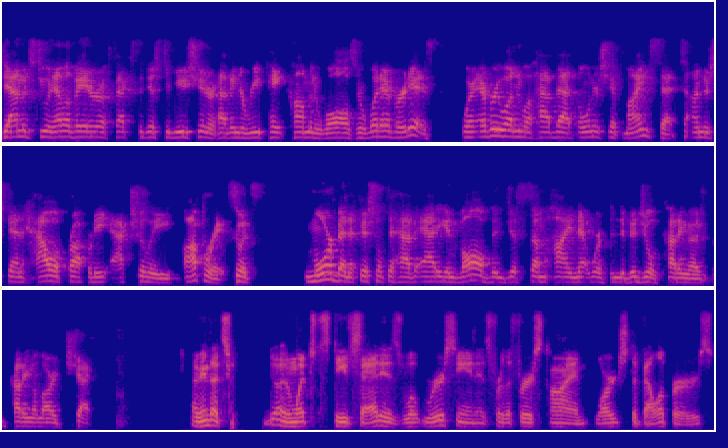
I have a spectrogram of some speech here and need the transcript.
damage to an elevator affects the distribution or having to repaint common walls or whatever it is where everyone will have that ownership mindset to understand how a property actually operates. So it's more beneficial to have Addy involved than just some high net worth individual cutting a cutting a large check. I think that's and what Steve said is what we're seeing is for the first time, large developers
